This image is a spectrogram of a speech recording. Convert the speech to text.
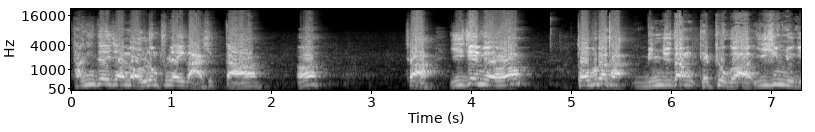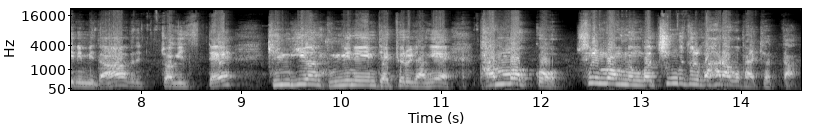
당신들이 하면 언론 플레이가 아쉽다. 어? 자, 이재명 더불어 다- 민주당 대표가 26일입니다. 저기 있을 때 김기현 국민의힘 대표를 향해 밥 먹고 술 먹는 건 친구들과 하라고 밝혔다.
